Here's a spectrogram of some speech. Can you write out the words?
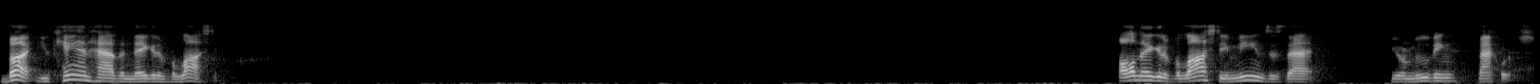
But you can have a negative velocity. all negative velocity means is that you're moving backwards.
